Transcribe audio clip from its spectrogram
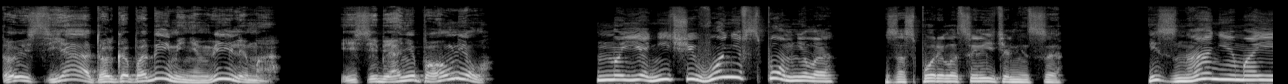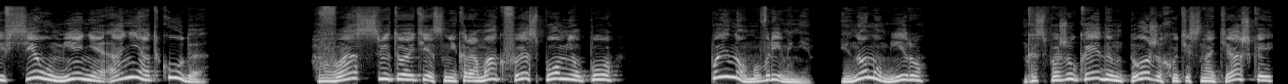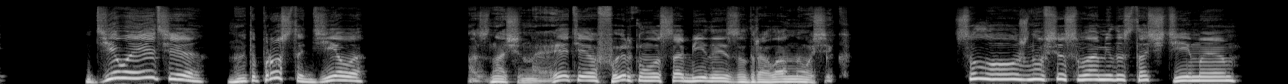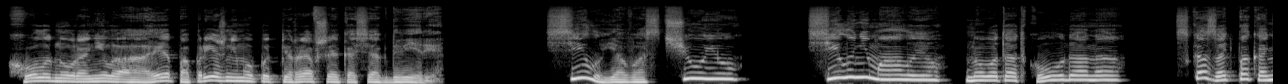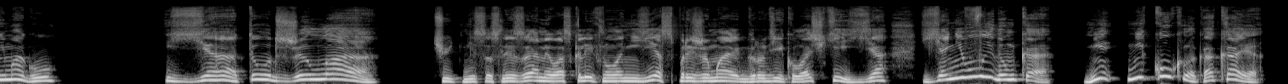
То есть я только под именем Вильяма. И себя не помнил». «Но я ничего не вспомнила», — заспорила целительница. «И знания мои, все умения, они откуда? Вас, святой отец Некромак, Фэ вспомнил по... по иному времени, иному миру. Госпожу Кейден тоже, хоть и с натяжкой. Дева эти, ну это просто дева». Означенная эти фыркнула с обидой и задрала носик. «Сложно все с вами, досточтимая», Холодно уронила АЭ, по-прежнему подпиравшая косяк двери. «Силу я вас чую, силу немалую, но вот откуда она, сказать пока не могу». «Я тут жила!» Чуть не со слезами воскликнула Ниес, прижимая к груди кулачки. «Я... я не выдумка! Не, не кукла какая!»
